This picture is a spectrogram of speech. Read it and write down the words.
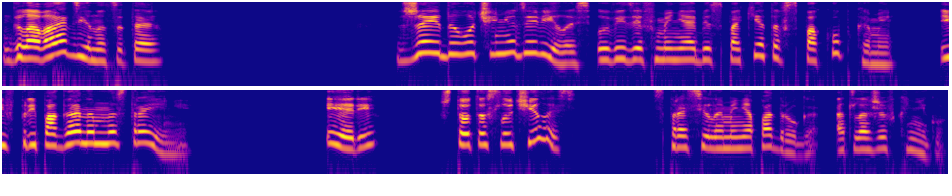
Глава 11 Джейда очень удивилась, увидев меня без пакетов с покупками и в припоганом настроении. «Эри, что-то случилось?» — спросила меня подруга, отложив книгу.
